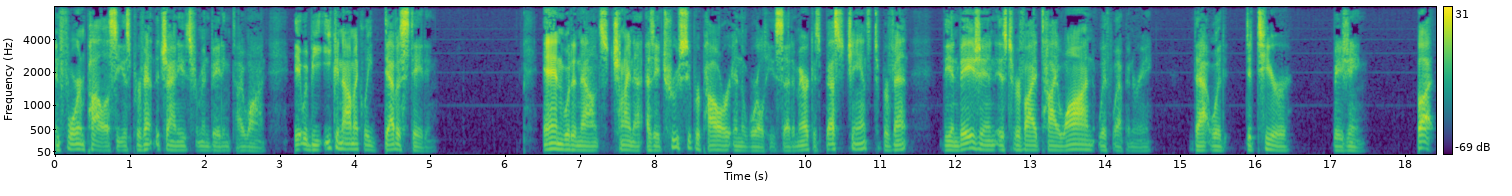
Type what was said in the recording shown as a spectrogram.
in foreign policy is prevent the Chinese from invading Taiwan. It would be economically devastating and would announce China as a true superpower in the world, he said. America's best chance to prevent the invasion is to provide Taiwan with weaponry that would deter Beijing. But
